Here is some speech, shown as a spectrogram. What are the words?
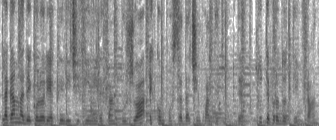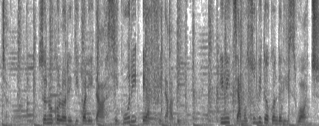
La gamma dei colori acrilici fini Lefranc Bourgeois è composta da 50 tinte, tutte prodotte in Francia. Sono colori di qualità sicuri e affidabili. Iniziamo subito con degli swatch,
